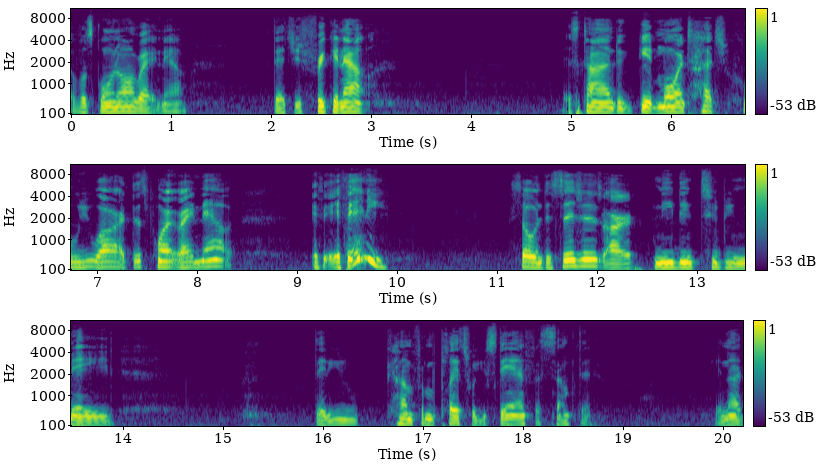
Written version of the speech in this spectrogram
of what's going on right now. That you're freaking out. It's time to get more in touch who you are at this point right now, if if any. So, decisions are needing to be made, that you come from a place where you stand for something. You're not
